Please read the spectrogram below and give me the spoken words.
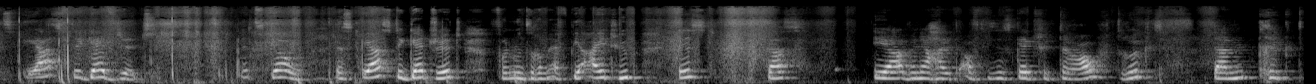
Das erste Gadget. Let's go. Das erste Gadget von unserem FBI-Typ ist, dass er, wenn er halt auf dieses Gadget drauf drückt, dann kriegt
